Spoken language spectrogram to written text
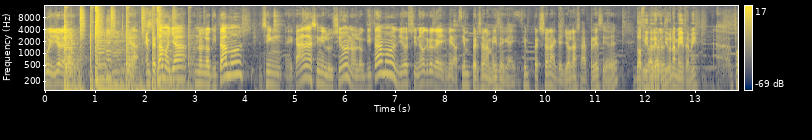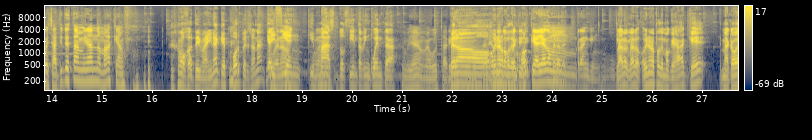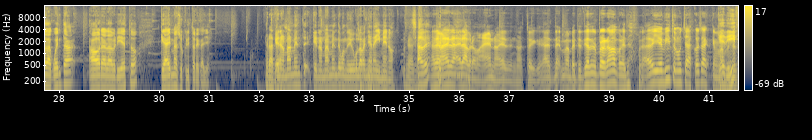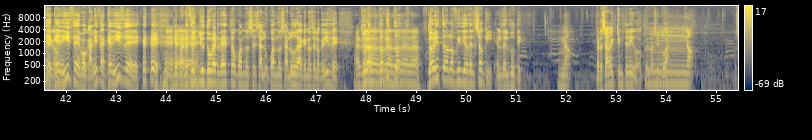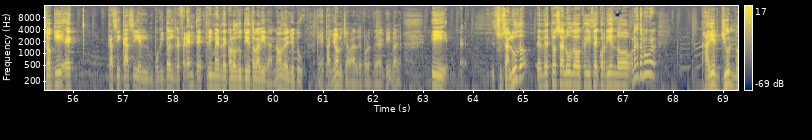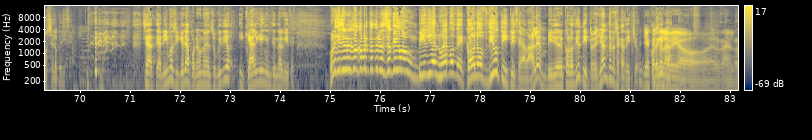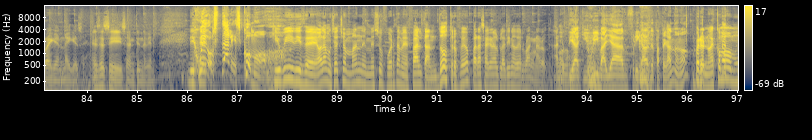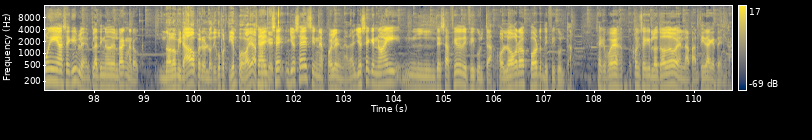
Uy, yo le doy. Mira, empezamos ya, nos lo quitamos, sin eh, ganas, sin ilusión, nos lo quitamos. Yo, si no, creo que hay. Mira, 100 personas me dice que hay. 100 personas que yo las aprecio, ¿eh? Y valoro. 251 me dice a mí. Ah, Pues a ti te están mirando más que a mí. Ojo, ¿te imaginas que es por persona? Que hay Bueno, 100 y bueno. más 250. Bien, me gustaría. Pero me gustaría hoy no nos podemos- Que haya como espérate. un ranking. Claro, claro. Hoy no nos podemos quejar que me acabo de dar cuenta, ahora al abrir esto, que hay más suscriptores que ayer. Gracias. Que normalmente, que normalmente cuando llego por la mañana hay menos, Gracias. ¿sabes? Además, era, era broma, ¿eh? No, es- no estoy. Me apetecía hacer el programa, pero hoy he visto muchas cosas que me ¿Qué dice? como- ¿Qué dice? Vocaliza, ¿qué dice? que parece un youtuber de esto cuando se salu- cuando saluda, que no sé lo que dice. ¿Tú, has- tú has visto, ¿Tú has visto los vídeos del Soki, el del Duty? No. Pero ¿sabes quién te digo? Que lo sitúa. Mm, No. Soki es casi casi el, un poquito el referente streamer de Call of Duty de toda la vida, ¿no? De YouTube. Que es español, chaval, de, de aquí, vaya. Y eh, su saludo es de estos saludos que dice corriendo. Hola, ¿qué tal? Muy buenas". Javier, yo no sé lo que dice. o sea, te animo si quieres a poner uno de sus vídeos y que alguien entienda lo que dice. En Soki, Un vídeo nuevo de Call of Duty. Y tú dices, ah, vale, un vídeo de Call of Duty. Pero yo antes no sé qué has dicho. Yo es que coleguita. solo veo el, el Nike ese. Ese sí se entiende bien. Y juegos tales como. QB dice: Hola muchachos, mándenme su fuerza. Me faltan dos trofeos para sacar el platino del Ragnarok. Ánimo. Hostia, Kiwi, vaya fricada te estás pegando, ¿no? Pero no es como muy asequible el platino del Ragnarok. No lo he mirado, pero lo digo por tiempo, vaya. O sea, porque... sé- yo sé, sin spoiler ni nada, yo sé que no hay desafío de dificultad o logros por dificultad. O sea, que puedes conseguirlo todo en la partida que tengas.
